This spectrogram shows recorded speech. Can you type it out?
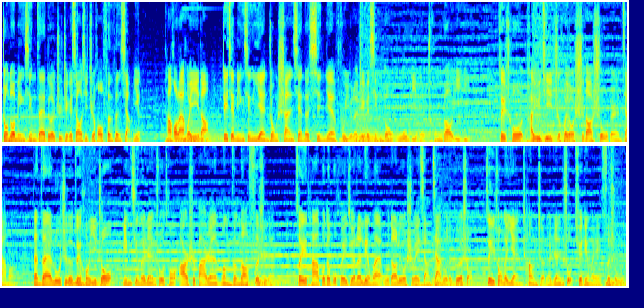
众多明星在得知这个消息之后纷纷响应。他后来回忆道：“这些明星眼中闪现的信念，赋予了这个行动无比的崇高意义。”最初他预计只会有十到十五个人加盟，但在录制的最后一周，明星的人数从二十八人猛增到四十人。所以他不得不回绝了另外五到六十位想加入的歌手，最终的演唱者的人数确定为四十五人，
